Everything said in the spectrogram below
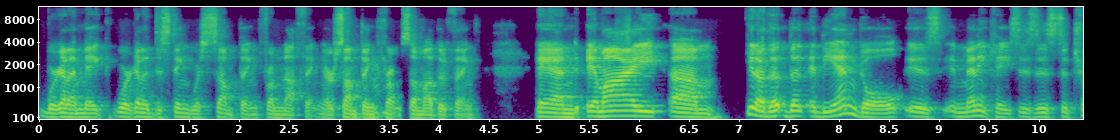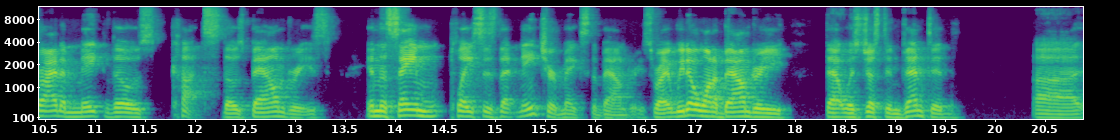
we're gonna make we're gonna distinguish something from nothing or something from some other thing. And am I um you know the the the end goal is in many cases is to try to make those cuts, those boundaries in the same places that nature makes the boundaries, right? We don't want a boundary that was just invented uh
